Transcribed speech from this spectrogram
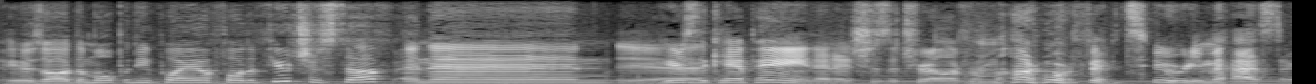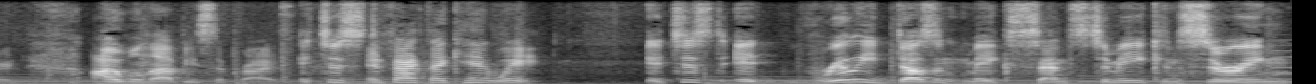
here's all the multiplayer for the future stuff and then here's the campaign and it's just a trailer from Modern Warfare 2 remastered. I will not be surprised. It just in fact I can't wait. It just it really doesn't make sense to me considering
